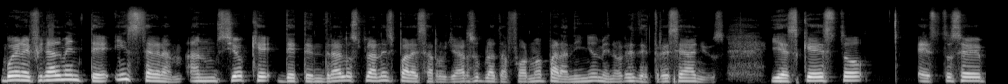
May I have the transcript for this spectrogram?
Bueno, y finalmente Instagram anunció que detendrá los planes para desarrollar su plataforma para niños menores de 13 años. Y es que esto esto se,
